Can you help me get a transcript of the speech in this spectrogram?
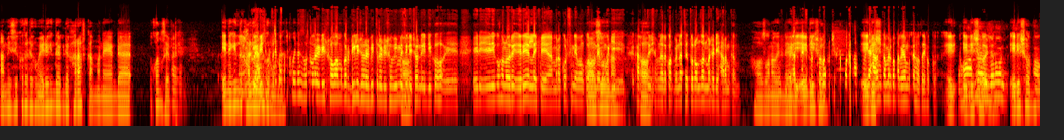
আমি যে কথাটা কম এটা কিন্তু একটা খারাপ কাম মানে একটা কনসেপ্ট। এনে কিন্তু খালি আমি করব না। সব আমার ডিলিশনের ভিতরে এডি সব ইমাজিনেশন এডি কো এডি এডি কখনো রিয়েল লাইফে আমরা করছি না এবং করব না এবং এডি খারাপ হ্যাঁ। জিনিস আপনারা করবেন না তো রমজান মাসে এডি হারাম কাম। হ জনগণ এডি এডি সব এডি- হারাম কামের কথা কই আমাকে হতাই হক। এডি- হ্যাঁ, সব এডি সব হ্যাঁ।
